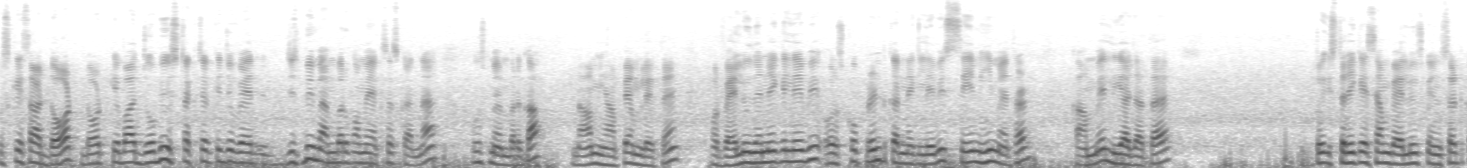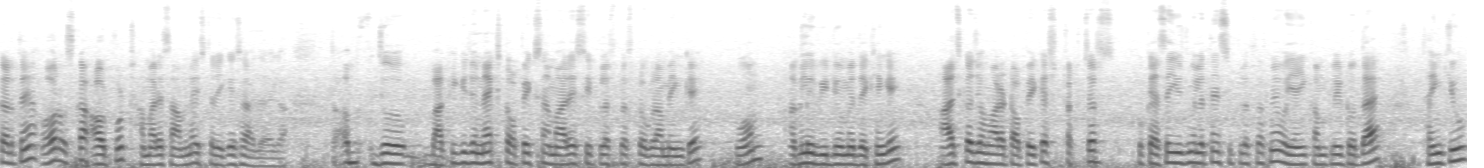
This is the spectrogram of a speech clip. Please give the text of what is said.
उसके साथ डॉट डॉट के बाद जो भी स्ट्रक्चर की जो जिस भी मेंबर को हमें एक्सेस करना है, उस मेंबर का नाम यहाँ पे हम लेते हैं। और वैल्यू देने के लिए भी और उसको प्रिंट करने के लिए भी सेम ही मेथड काम में लिया जाता है। तो इस तरीके से हम वैल्यूज़ को इंसर्ट करते हैं और उसका आउटपुट हमारे सामने इस तरीके से आ जाएगा। तो अब जो बाकी की जो नेक्स्ट टॉपिक्स हैं हमारे सी प्लस प्लस प्रोग्रामिंग के, वो हम अगले वीडियो में देखेंगे। आज का जो हमारा टॉपिक है स्ट्रक्चर्स को कैसे यूज़ में लेते हैं सी प्लस प्लस में, वो यहीं कंप्लीट होता है। थैंक यू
